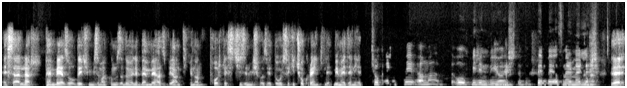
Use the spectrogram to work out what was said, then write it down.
eserler bembeyaz olduğu için bizim aklımızda da öyle bembeyaz bir antik Yunan portresi çizilmiş vaziyette. Oysa ki çok renkli bir medeniyet. Çok renkli ama o bilinmiyor. İşte bu bembeyaz mermerler. De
